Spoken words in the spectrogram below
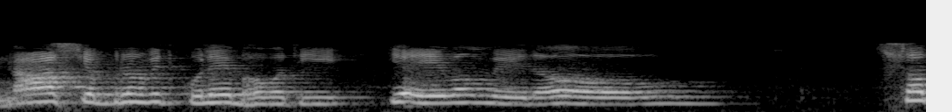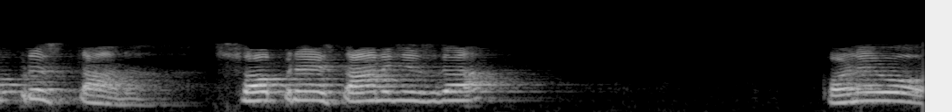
नास्य ब्रह्मविद कुले भवती। ये एवं वेद। स्वप्न स्थान स्वप्न स्थान जिसका कौन है वो?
